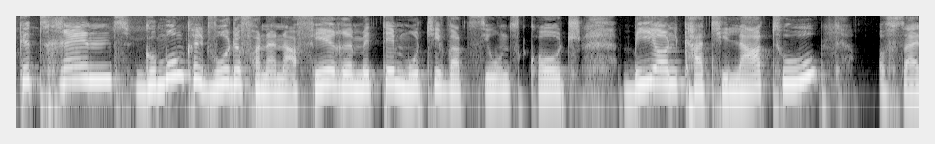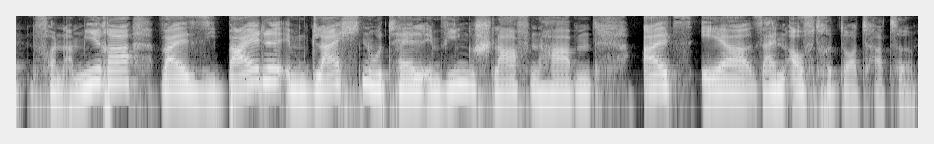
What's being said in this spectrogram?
getrennt. Gemunkelt wurde von einer Affäre mit dem Motivationscoach Bion Katilatu auf Seiten von Amira, weil sie beide im gleichen Hotel in Wien geschlafen haben, als er seinen Auftritt dort hatte.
